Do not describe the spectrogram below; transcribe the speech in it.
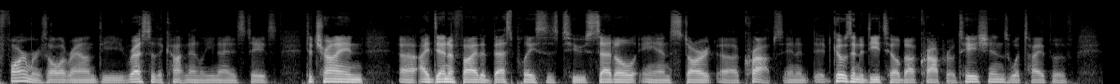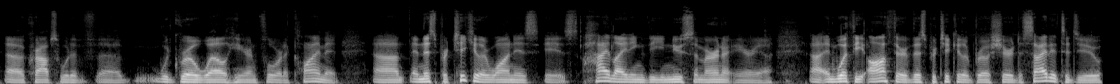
farmers all around the rest of the continental United States to try and uh, identify the best places to settle and start uh, crops. And it, it, goes into detail about crop rotations, what type of uh, crops would have uh, would grow well here in Florida climate. Um, and this particular one is is highlighting the New Smyrna area. Uh, and what the author of this particular brochure decided to do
